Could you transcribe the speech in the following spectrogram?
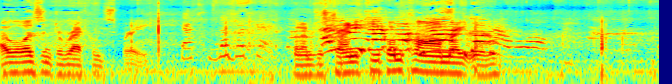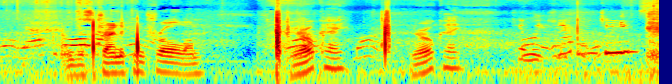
I wasn't directly sprayed. That's the good thing. But I'm just trying to keep him calm right now. I'm just trying to control him. You're okay. You're okay. Can we keep him, James?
